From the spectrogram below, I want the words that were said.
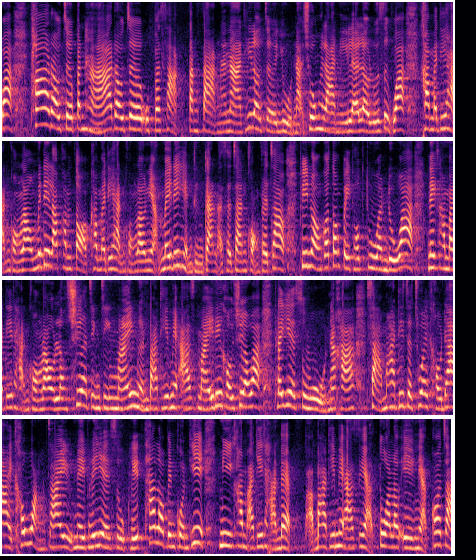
ว่า ถ้าเราเจอปัญหาเราเจออุปสรรคต่างๆ นานาที่เราเจออยู่ณช่วงเวลานี้แล้วเรารู้สึกว่าคำอธิษฐานของเราไม่ได้รับคำตอบคำอธิษฐานของเราเนี่ยไม่ได้เห็นถึงการอัศจรรย์ของพระเจ้า พี่น้องก็ต้องไปทบทวนดูว่าในคำอธิษฐานของเราเราเชื่อจริงๆไหมเหมือนบาทิเมอัสไหมที่เขาเชื่อว่าพระเยซูนะคะ สามารถที่จะช่วยเขาได้เขาหวังใจในพระเยซูคริสต์ถ้าเราเป็นคนที่มีคำอธิษฐานแบบบาร์ทิเมอัสเนี่ยตัวเราเองเนี่ยก็จะ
